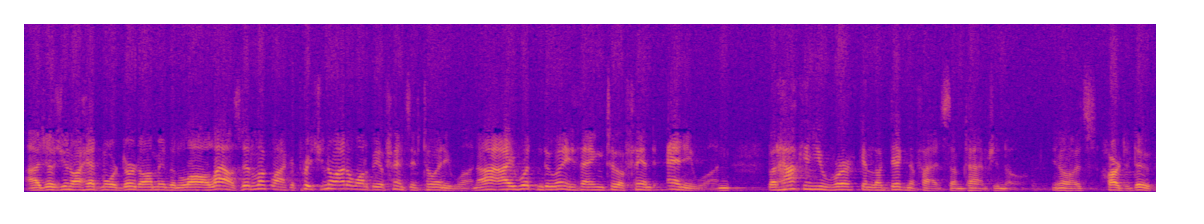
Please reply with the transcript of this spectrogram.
I just, you know, I had more dirt on me than the law allows. Didn't look like a preacher. You know, I don't want to be offensive to anyone. I, I wouldn't do anything to offend anyone. But how can you work and look dignified sometimes, you know? You know, it's hard to do.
